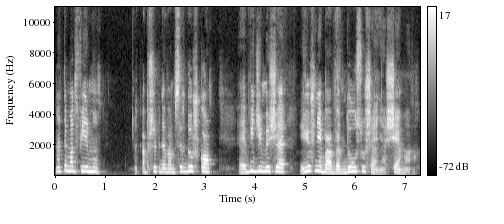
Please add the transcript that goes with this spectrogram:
na temat filmu, a przypnę wam serduszko. E, widzimy się już niebawem. Do usłyszenia. Siema.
